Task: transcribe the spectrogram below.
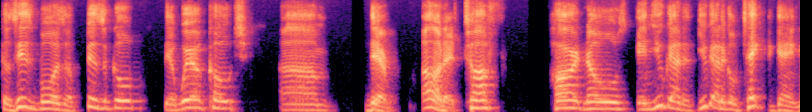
because his boys are physical, they're well coached, um, they're oh they're tough, hard nosed, and you gotta you gotta go take the game.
